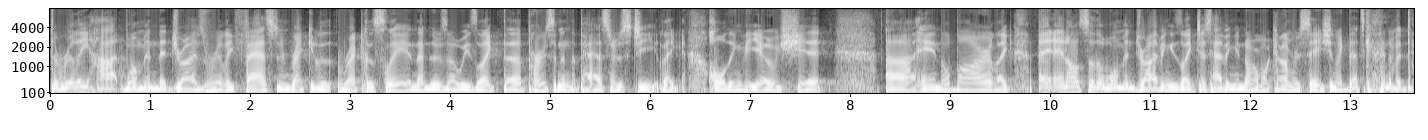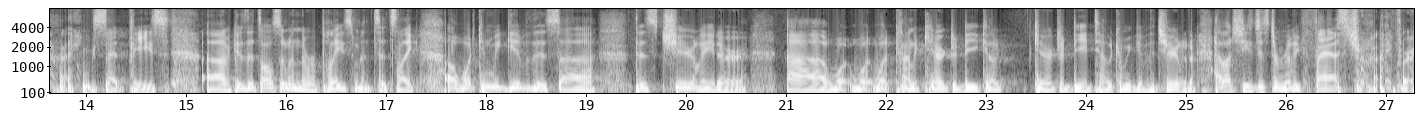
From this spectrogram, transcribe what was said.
the really hot woman that drives really fast and reck- recklessly. And then there's always like the person in the passenger seat, like holding the oh shit uh, handlebar, like, and, and also the woman driving is like just having a normal conversation. Like that's kind of a dying set piece uh, because it's also in the replacements. It's like, oh, what can we give this uh, this cheerleader? Uh, what what what kind of character? Character detail can we give the cheerleader? How about she's just a really fast driver?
